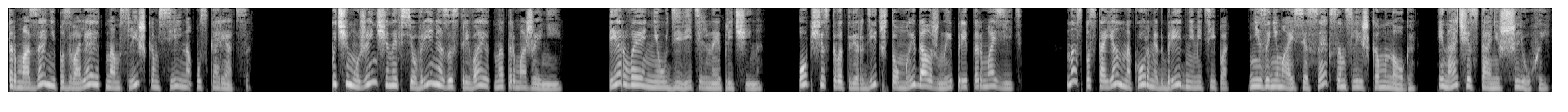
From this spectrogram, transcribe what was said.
Тормоза не позволяют нам слишком сильно ускоряться. Почему женщины все время застревают на торможении? Первая неудивительная причина. Общество твердит, что мы должны притормозить. Нас постоянно кормят бреднями типа «не занимайся сексом слишком много, иначе станешь шлюхой».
